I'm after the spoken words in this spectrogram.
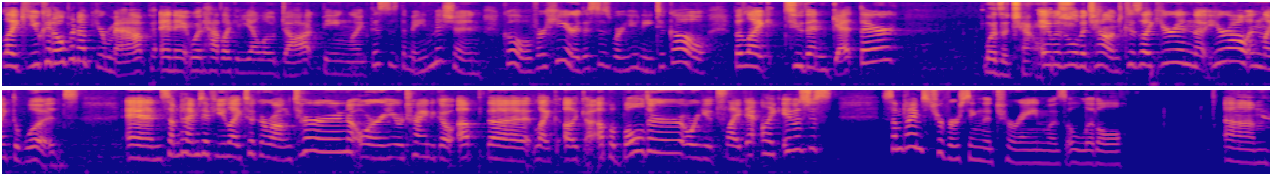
like you could open up your map and it would have like a yellow dot being like this is the main mission. Go over here. This is where you need to go. But like to then get there, Was a challenge. it was a little bit challenge cuz like you're in the you're out in like the woods. And sometimes if you like took a wrong turn or you were trying to go up the like like up a boulder or you'd slide down like it was just sometimes traversing the terrain was a little um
